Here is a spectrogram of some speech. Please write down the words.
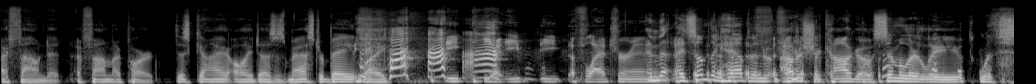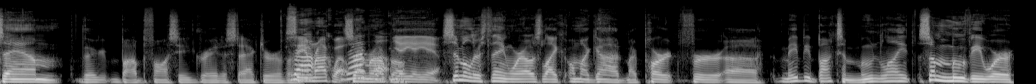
I found it. I found my part. This guy, all he does is masturbate. Like, eat, yeah, eat, eat a flatulence. And, th- and something happened out of Chicago, similarly with Sam, the Bob Fosse greatest actor of Sam Rockwell. Sam Rockwell. Rockwell. Yeah, yeah, yeah. Similar thing where I was like, oh my God, my part for uh, maybe Box of Moonlight, some movie where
